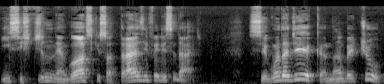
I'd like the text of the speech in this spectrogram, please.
e insistindo no negócio que só traz infelicidade. Segunda dica, number two.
